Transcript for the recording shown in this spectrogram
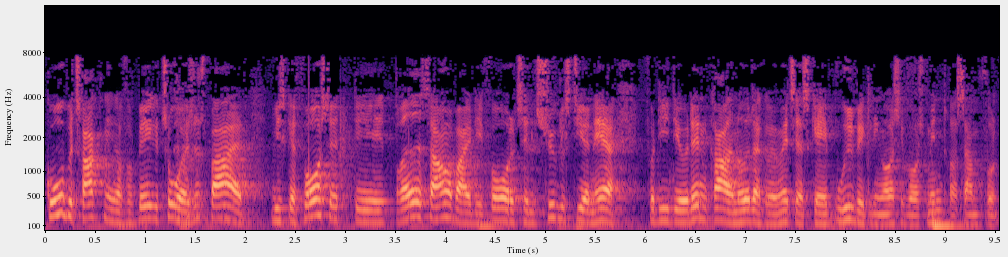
gode betragtninger for begge to. Jeg synes bare, at vi skal fortsætte det brede samarbejde i forhold til cykelstierne her, fordi det er jo den grad noget, der kan være med til at skabe udvikling også i vores mindre samfund.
